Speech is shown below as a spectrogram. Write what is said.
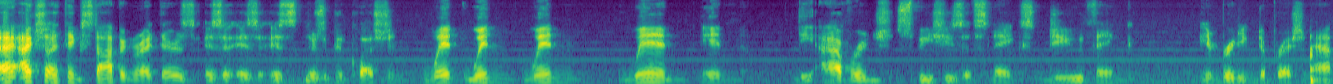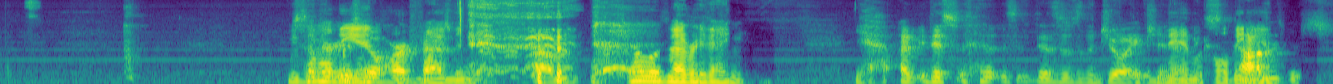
Actually, I think stopping right there is is, is is there's a good question. When when when when in the average species of snakes do you think inbreeding depression happens? We've so all there the is no hard answers, fast. Wyman. um, Tell us everything yeah, I mean, this this is the joy of the man with genetics. all the Um, answers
